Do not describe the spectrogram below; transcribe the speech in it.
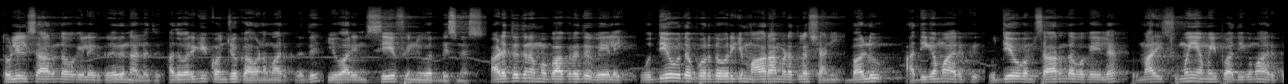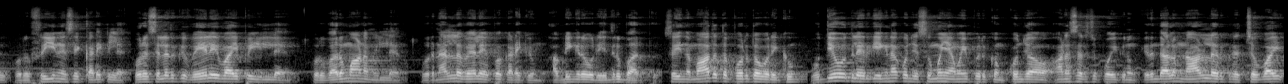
தொழில் சார்ந்த வகையில் இருக்கிறது நல்லது. அது வரைக்கும் கொஞ்சம் கவனமாக இருக்கிறது. You are in safe in your business அடுத்தது நம்ம பார்க்கறது வேலை. உத்தியோகத்தை பொறுத்த வரைக்கும் ஆறாம் இடத்துல சனி. பலு அதிகமா இருக்கு. உத்தியோகம் சார்ந்த வகையில ஒரு மாதிரி சுமை அமைப்பு அதிகமா இருக்கு. ஒரு ஃப்ரீனஸே கிடைக்கல. ஒரு சிலருக்கு வேலை வாய்ப்பு இல்ல. ஒரு வருமானம் இல்ல. ஒரு நல்ல வேலை எப்போ கிடைக்கும் அப்படிங்கிற ஒரு எதிர்பார்ப்பு. ஸோ இந்த மாதத்தை பொறுத்த வரைக்கும் உத்தியோகத்தில் இருக்கீங்கன்னா கொஞ்சம் சுமை அமைப்பு இருக்கும். கொஞ்சம் அனுசரிச்சு போய்க்கணும். இருந்தாலும் நாளில் இருக்கிற செவ்வாய்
